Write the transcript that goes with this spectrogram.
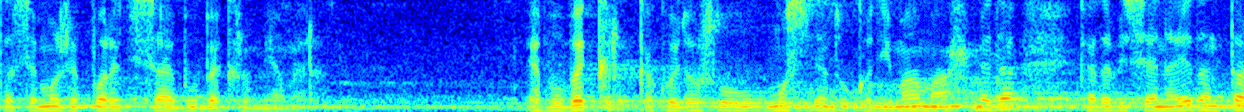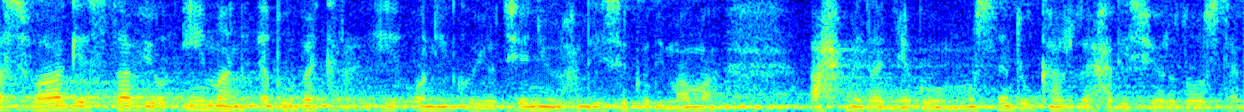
da se može porediti sa Ebu Bekrom i Omerom? Ebu Bekr, kako je došlo u musnedu kod imama Ahmeda, kada bi se na jedan tas vage stavio iman Ebu Bekra i oni koji ocjenjuju hadise kod imama Ahmeda njegovom musnedu kažu da je hadis vjerodostan.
